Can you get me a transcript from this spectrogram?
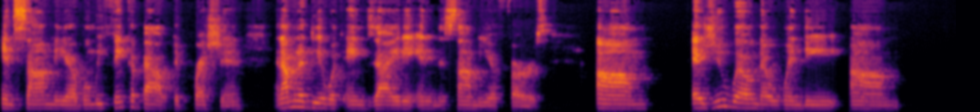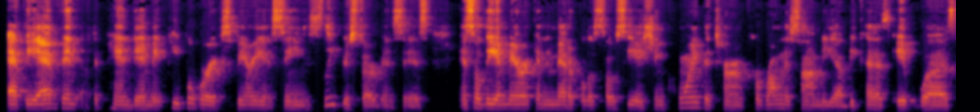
insomnia, when we think about depression, and I'm going to deal with anxiety and insomnia first. Um, as you well know, Wendy, um, at the advent of the pandemic, people were experiencing sleep disturbances. And so the American Medical Association coined the term coronasomnia because it was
